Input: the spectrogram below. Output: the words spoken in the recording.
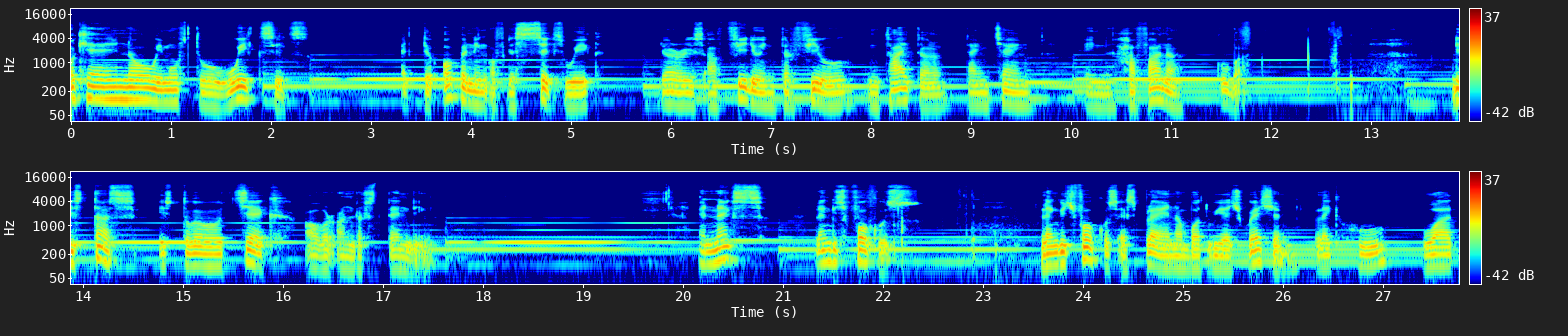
Okay, now we move to week 6. At the opening of the sixth week, there is a video interview entitled Time Change in Havana, Cuba. This task is to check our understanding. And next, language focus. Language focus explain about WH question like who, what,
